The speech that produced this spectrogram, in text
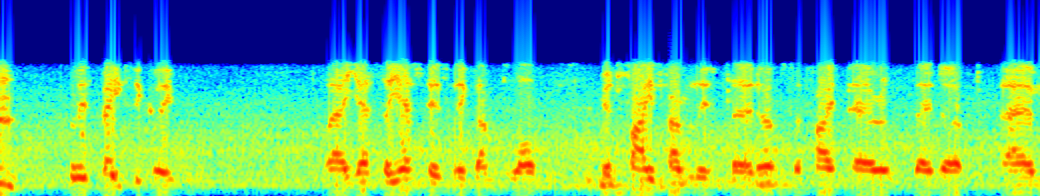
so it's basically uh, yes, so yesterday's an example of we had five families turn up, so five parents turned up. Um,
